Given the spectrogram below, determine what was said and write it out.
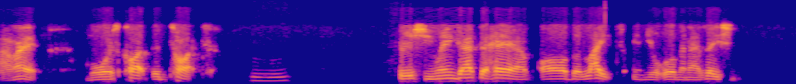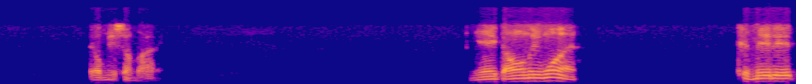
All right. More is caught than taught. Mm-hmm. Chris, you ain't got to have all the lights in your organization. Help me somebody. You ain't the only one committed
